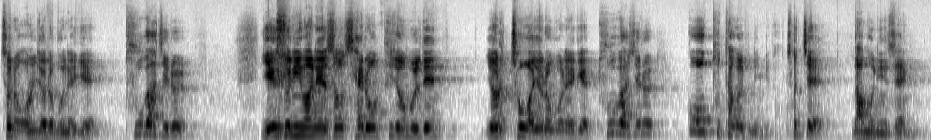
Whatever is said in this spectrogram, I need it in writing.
저는 오늘 여러분에게 두 가지를 예수님 안에서 새로운 피조물 된 저와 여러분에게 두 가지를 꼭 부탁을 드립니다. 첫째, 남은 인생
